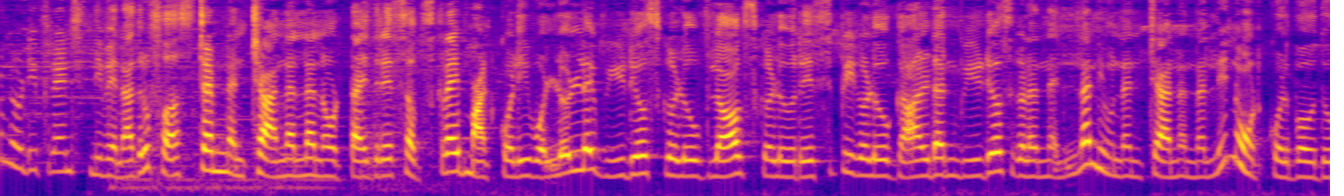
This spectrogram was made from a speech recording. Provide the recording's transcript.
ಹಾಗೆ ನೋಡಿ ಫ್ರೆಂಡ್ಸ್ ನೀವೇನಾದರೂ ಫಸ್ಟ್ ಟೈಮ್ ನನ್ನ ಚಾನಲ್ನ ನೋಡ್ತಾ ಇದ್ರೆ ಸಬ್ಸ್ಕ್ರೈಬ್ ಮಾಡ್ಕೊಳ್ಳಿ. ಒಳ್ಳೊಳ್ಳೆ ವೀಡಿಯೋಸ್ಗಳು ವ್ಲಾಗ್ಸ್ಗಳು ರೆಸಿಪಿಗಳು ಗಾರ್ಡನ್ ವೀಡಿಯೋಸ್ಗಳನ್ನೆಲ್ಲ ನೀವು ನನ್ನ ಚಾನಲ್ನಲ್ಲಿ ನೋಡ್ಕೊಳ್ಬೋದು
